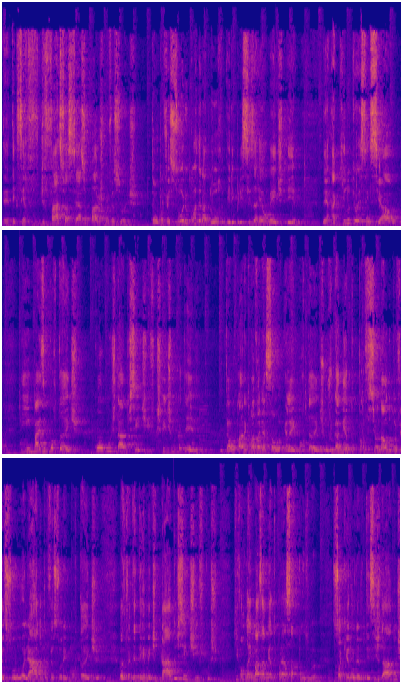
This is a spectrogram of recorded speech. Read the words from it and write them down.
é, tem que ser de fácil acesso para os professores. Então, o professor e o coordenador ele precisa realmente ter né, aquilo que é o essencial e, mais importante, com alguns dados científicos que a gente nunca teve. Então, claro que uma avaliação ela é importante, um julgamento profissional do professor, um olhar do professor é importante, mas vai ter realmente dados científicos que vão dar embasamento para essa turma. Só que eu não devo ter esses dados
